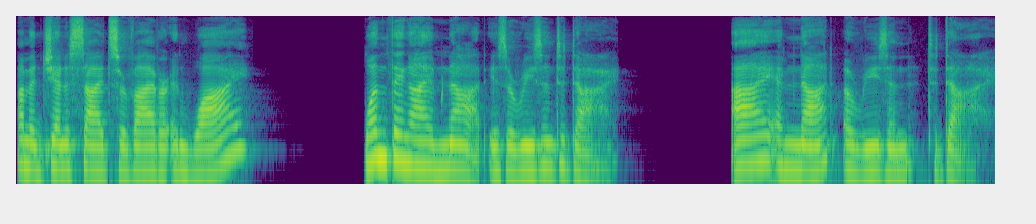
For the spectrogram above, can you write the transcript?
I'm a genocide survivor, and why? One thing I am not is a reason to die. I am not a reason to die.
